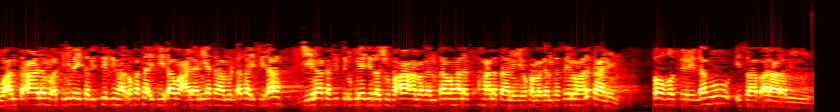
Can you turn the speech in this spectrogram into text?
وأنت أعلم أتني بيت بسرها ركتا إسيدا وعلانيتها ملأتا إسيدا جيناك ست ركني جر شفعاء مغنتا وهالتان يوكا مغنتا سين وهالتان فاغفر له إساب أرارمي.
